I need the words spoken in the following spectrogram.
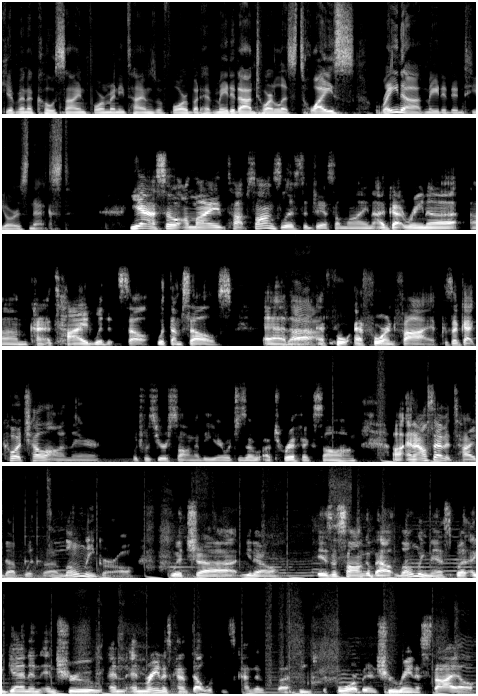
given a cosign for many times before, but have made it onto our list twice. Reyna made it into yours next. Yeah, so on my top songs list at JS Online, I've got Reyna um, kind of tied with itself, with themselves at uh, at four at four and five because I've got Coachella on there, which was your song of the year, which is a, a terrific song. Uh, and I also have it tied up with uh, Lonely Girl, which, uh, you know, is a song about loneliness, but again, in, in true, and, and Rain has kind of dealt with these kind of uh, themes before, but in true Reyna style,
